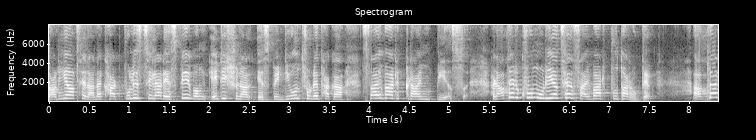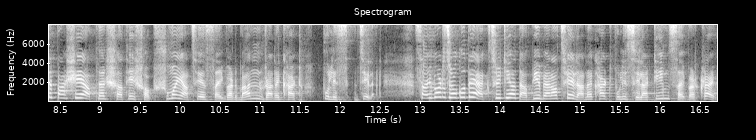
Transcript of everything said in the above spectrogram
দাঁড়িয়ে আছে রানাঘাট পুলিশ, জেলার এসপি এবং এডিশনাল এসপি। নিয়ন্ত্রণে থাকা সাইবার ক্রাইম পিএস। রাতের ঘুম উড়িয়েছে সাইবার প্রতারকদের। আপনার পাশে, আপনার সাথে সব সময় আছে সাইবারম্যান রানাঘাট পুলিশ, জেলার। সাইবার জগতে একচেটিয়া দাপিয়ে বেড়াচ্ছে রানাঘাট পুলিশ জেলা টিম সাইবার ক্রাইম।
